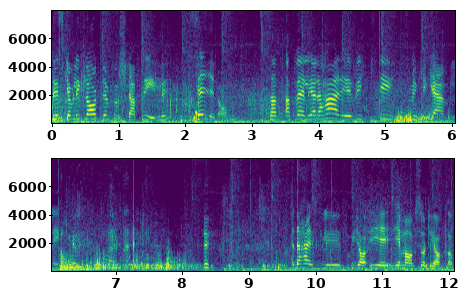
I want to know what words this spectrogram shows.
det ska bli klart den första april, säger de. Så att, att välja det här är riktigt mycket gambling. Det här skulle ju jag, ge, ge magsår till Jakob.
